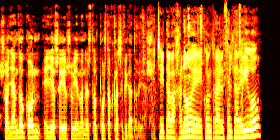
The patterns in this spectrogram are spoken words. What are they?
soñando con ellos seguir subiendo en estos puestos clasificatorios. Echeita baja, ¿no? Eh, contra el Celta de Vigo.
